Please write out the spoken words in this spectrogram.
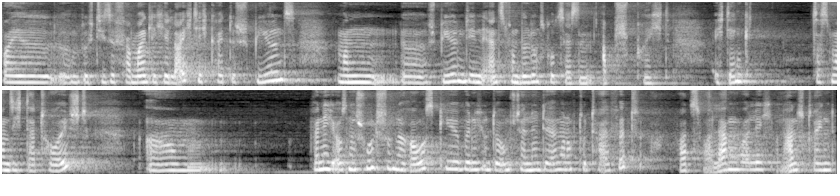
weil äh, durch diese vermeintliche Leichtigkeit des Spielens man äh, Spielen den Ernst von Bildungsprozessen abspricht. Ich denke, dass man sich da täuscht. Ähm, wenn ich aus einer Schulstunde rausgehe, bin ich unter Umständen hinterher immer noch total fit. War zwar langweilig und anstrengend,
